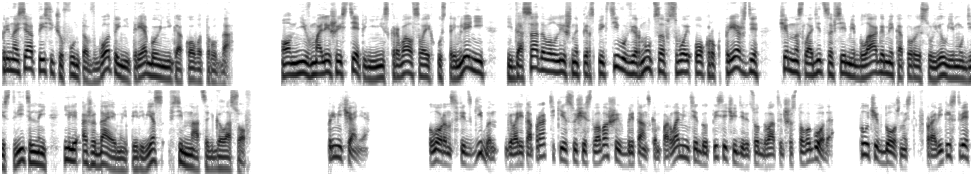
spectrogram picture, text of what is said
принося тысячу фунтов в год и не требуя никакого труда. Он ни в малейшей степени не скрывал своих устремлений и досадовал лишь на перспективу вернуться в свой округ прежде, чем насладиться всеми благами, которые сулил ему действительный или ожидаемый перевес в 17 голосов. Примечание. Лоренс Фитцгиббон говорит о практике, существовавшей в британском парламенте до 1926 года, Получив должность в правительстве,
